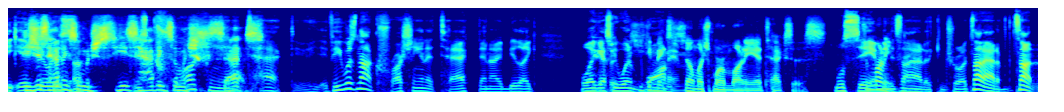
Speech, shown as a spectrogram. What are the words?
The He's just issue having is, so much. He's, having so much crushing success. Tech, dude. If he was not crushing it at Tech, then I'd be like, well, I guess we wouldn't he can want make him. so much more money at Texas. We'll a see. I mean, it's thing. not out of control. It's not out of it's not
